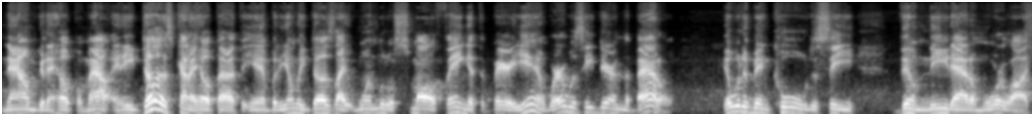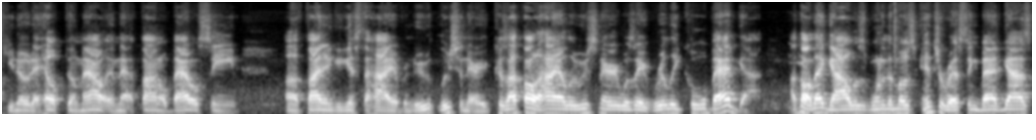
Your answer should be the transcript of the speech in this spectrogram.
now I'm gonna help him out. And he does kind of help out at the end, but he only does like one little small thing at the very end. Where was he during the battle? It would have been cool to see them need Adam Warlock, you know, to help them out in that final battle scene, uh, fighting against the High Evolutionary. Because I thought High Evolutionary was a really cool bad guy. I thought that guy was one of the most interesting bad guys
